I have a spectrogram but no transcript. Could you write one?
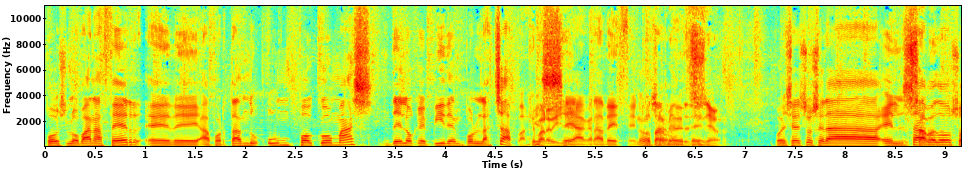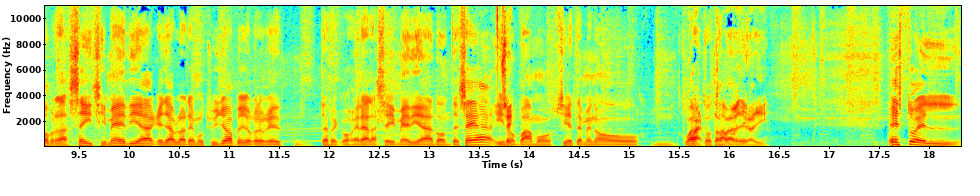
pues lo van a hacer eh, de, aportando un poco más de lo que piden por las chapas. Qué que maravilla. se agradece, ¿no? Se Totalmente, agradece. sí, señor. Pues eso será el sábado, sábado. sobre las seis y media, que ya hablaremos tú y yo, pero yo creo que te recogeré a las seis y media donde sea y Sí. nos vamos siete menos cuarto, Cuarto para allí. llegar allí. Esto el,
